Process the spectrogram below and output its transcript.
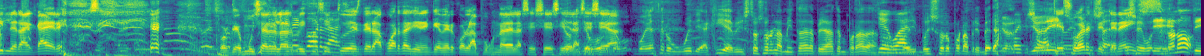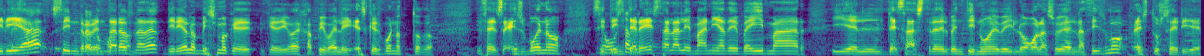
Hitler al caer, ¿eh? Porque muchas de las vicisitudes de la cuarta tienen que ver con la pugna de las SS y Yo- de las yo- SA. yo voy a hacer un Willy aquí. He visto solo la mitad de la primera temporada. Yo ¿no? igual. Voy, voy solo por la primera. Qué suerte tenéis. esa- Sí, no, no, diría, sin reventaros nada, diría lo mismo que, que digo de Happy Valley. Es que es bueno todo. Dices, es bueno si te interesa la Alemania de Weimar y el desastre del 29 y luego la subida del nazismo, es tu serie.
